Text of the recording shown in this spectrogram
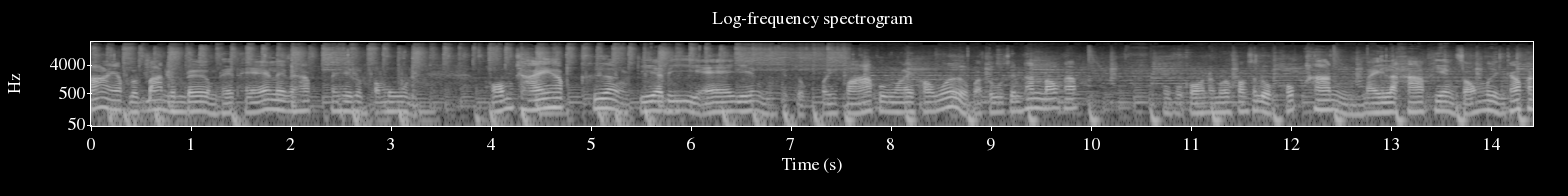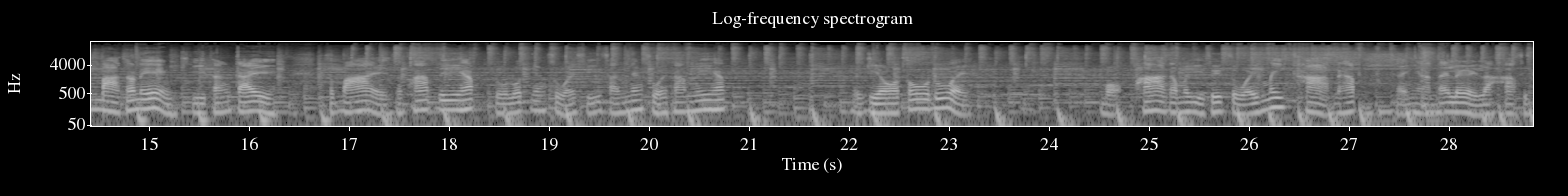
บ้านครับรถบ้านเดิมๆแท้ๆเลยนะครับไม่ใช่รถประมูล พร้อมใช้ครับเครื่องเกียร์ดีแอร์เย็นกระจกไฟฟ้าพวงมาลัยพาวเวอร์ประตูเซ็นทรัลล็อกครับอุปกรณ์อำนวยความสะดวกครบครันในราคาเพียง 29,000 บาทเท่านั้นเองขี่ทางไกล สบายสภาพดีครับ ตัวรถยังสวยสีสันยังสวยตามนี้ครับเกียร์ออโต้ด้วยเบาะผ้ากำมะหยี่สวยๆไม่ขาดนะครับใช้งานได้เลยราคาสุด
